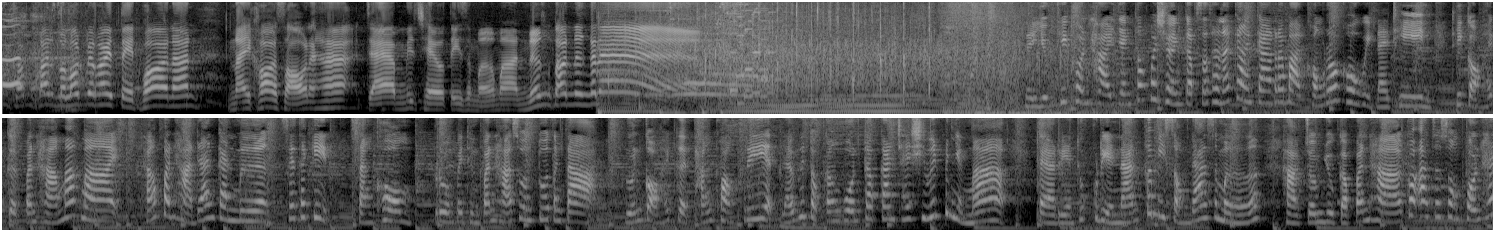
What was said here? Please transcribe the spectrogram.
ำสำคัญกว่ารถไม่ค่อยติดเพราะฉะนั้น ในข้อ 2 นะฮะ แจมมิเชลตีเสมอมา1ต่อ1คะแนน ในยุคที่คนไทยยังต้องเผชิญกับสถานการณ์การระบาดของโรคโควิด -19 ที่ก่อให้เกิดปัญหามากมาย ทั้งปัญหาด้านการเมือง เศรษฐกิจ สังคม รวมไปถึงปัญหาส่วนตัวต่างๆล้วนก่อให้เกิดทั้งความเครียด และวิตกกังวลกับการใช้ชีวิตเป็นอย่างมาก แต่เรียญทุกเรียญนั้นก็มีสองด้านเสมอ หากจมอยู่กับปัญหาก็อาจจะส่งผลให้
